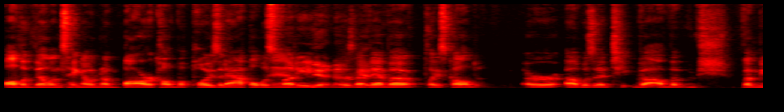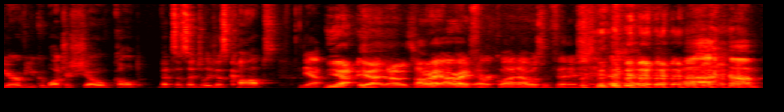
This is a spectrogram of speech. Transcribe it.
All the villains hang out in a bar called the Poison Apple was Yeah. funny. Yeah, that or was that good. they have a place called, or uh, was it a t- the, uh, the sh- the mirror you could watch a show called that's essentially just cops. Yeah. Yeah, yeah, that was All right, all right, Yeah. Farquaad. I wasn't finished. Uh, um,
